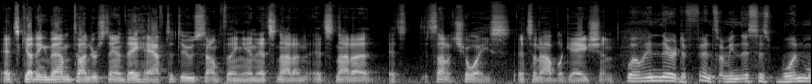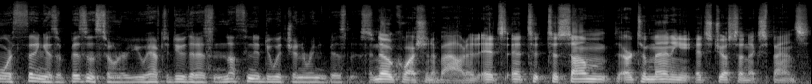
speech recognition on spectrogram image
It's getting them to understand they have to do something, and it's not a it's not a it's it's not a choice. It's an obligation. Well, in their defense, I mean, this is one more thing as a business owner you have to do that has nothing to do with generating business. No question about it. It's it, to, to some or to many, it's just an expense,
